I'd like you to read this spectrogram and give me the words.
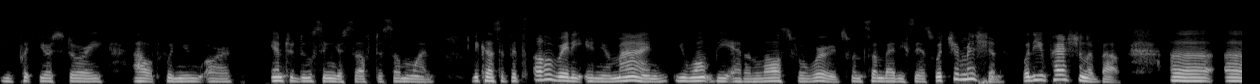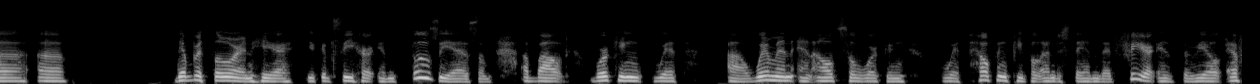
you put your story out when you are introducing yourself to someone. Because if it's already in your mind you won't be at a loss for words when somebody says what's your mission? What are you passionate about? Uh uh uh Deborah Thorne here, you can see her enthusiasm about working with uh, women and also working with helping people understand that fear is the real F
